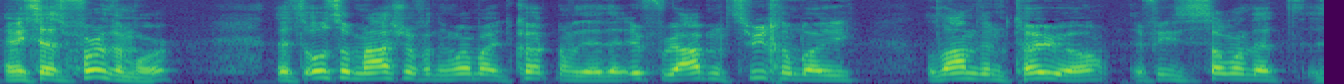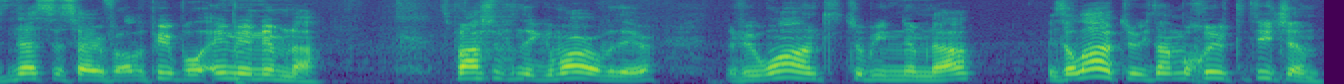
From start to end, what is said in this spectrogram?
And he says furthermore that's also mashmak from the Gemara Moed Katan over there that if Rabbin Tzrichim Loi Lamdim Torah, if he's someone that is necessary for other people, ain't nimna. It's mashmak from the Gemara over there. That if he wants to be nimna, he's allowed to. He's not mechuyev to teach him.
